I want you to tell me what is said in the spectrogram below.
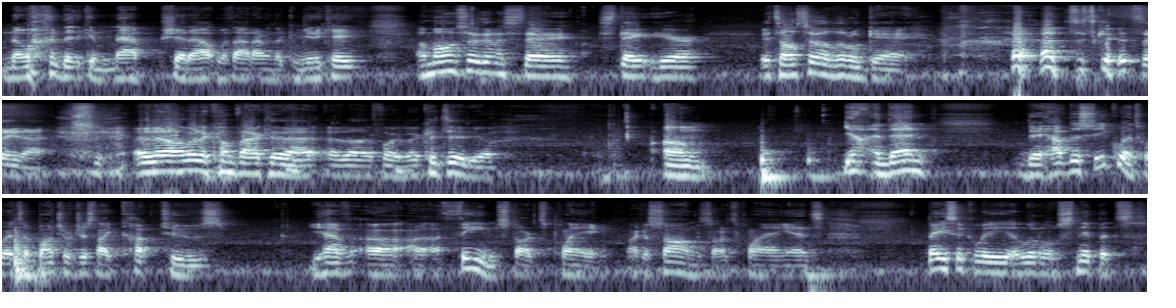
know that they can map shit out without having to communicate. I'm also gonna stay state here. It's also a little gay. I'm just gonna say that, and then I'm gonna come back to that at another point. But continue. Um, yeah, and then they have this sequence where it's a bunch of just like cut twos. You have a, a theme starts playing, like a song starts playing, and it's basically a little snippets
